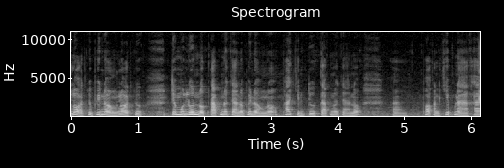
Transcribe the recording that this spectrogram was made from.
หลอดอยู่พี่น้องหลอดอยู่ เดี๋ยวมารุ่นเอาตับเนาะจ้าเนาะพี่น้องเนาะพากินติวตับเนาะจ้าเนาะพอกันคลิปหน้าค่ะ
